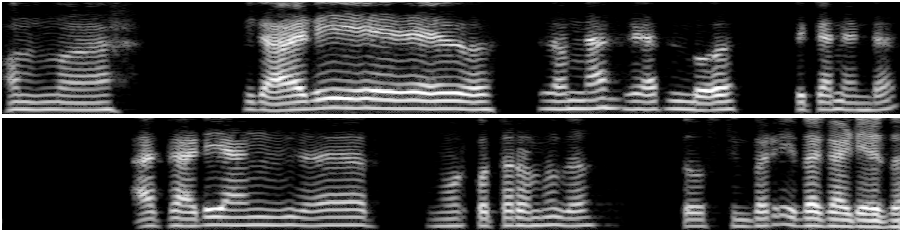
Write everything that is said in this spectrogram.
ಅವ್ನ ಗಾಡಿ ಹ್ಯಾಂಡ್ ಆ ಗಾಡಿ ಹಂಗ ನೋಡ್ಕೋತಾರ ಅನ್ನೋದು ತೋರಿಸ್ತೀನಿ ಬರ್ರಿ. ಇದ ಗಾಡಿ ಅದ.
